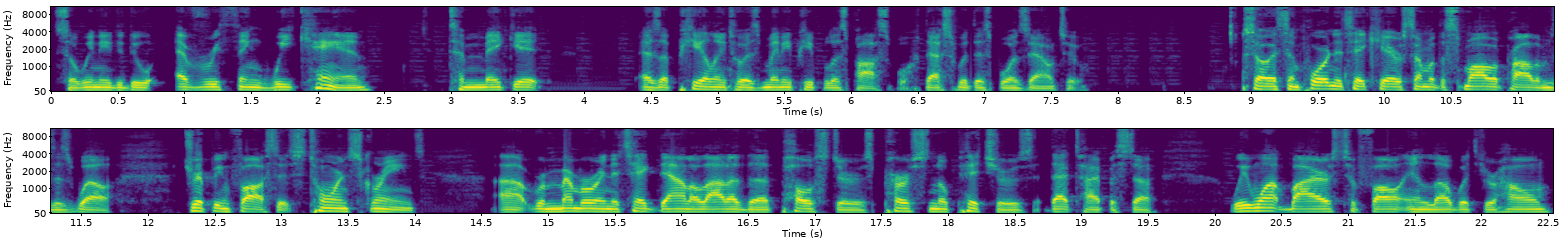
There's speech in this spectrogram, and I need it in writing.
So we need to do everything we can to make it as appealing to as many people as possible. That's what this boils down to. So it's important to take care of some of the smaller problems as well. Dripping faucets, torn screens, uh, remembering to take down a lot of the posters, personal pictures, that type of stuff. We want buyers to fall in love with your home.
